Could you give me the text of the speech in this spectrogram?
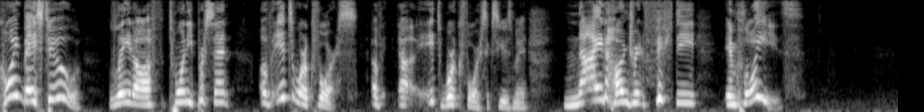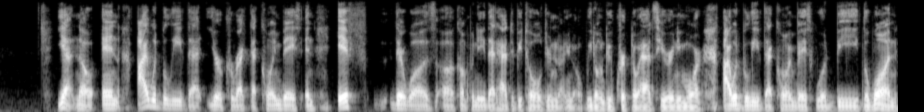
Coinbase too laid off 20% of its workforce of uh, its workforce, excuse me, 950 employees. Yeah, no. And I would believe that you're correct that Coinbase and if there was a company that had to be told you're not, you know, we don't do crypto ads here anymore, I would believe that Coinbase would be the one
